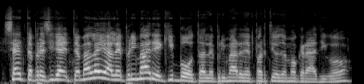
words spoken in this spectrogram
senta, Presidente, ma lei alle primarie chi vota alle primarie del Partito Democratico?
